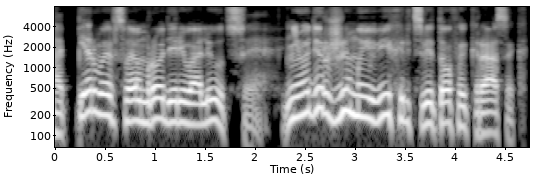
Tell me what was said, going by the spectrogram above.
а первая в своем роде революция, неудержимый вихрь цветов и красок,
